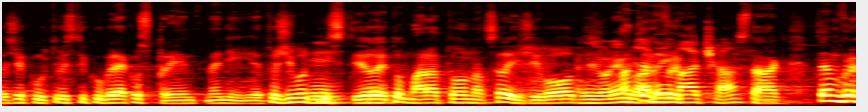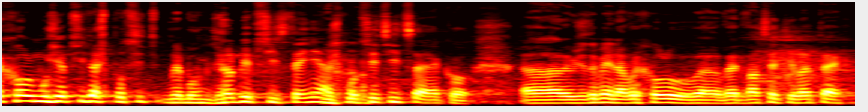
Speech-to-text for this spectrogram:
eh, že kulturistiku bude jako sprint, není. Je to životní hmm. styl, je to maraton na celý život. A, on je a ten vrch, má čas. Tak, ten vrchol může přijít až po 30, nebo měl by přijít stejně až po 30, jako, uh, to být na vrcholu ve 20 letech,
